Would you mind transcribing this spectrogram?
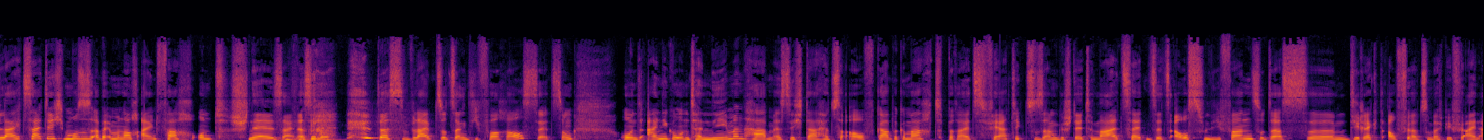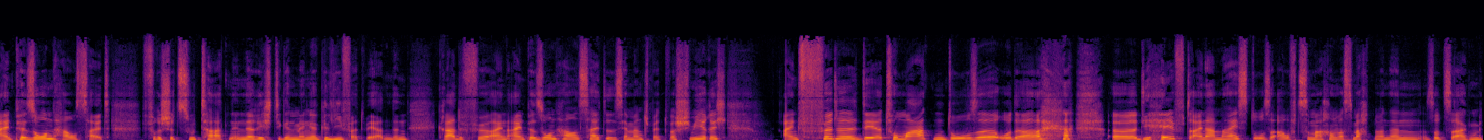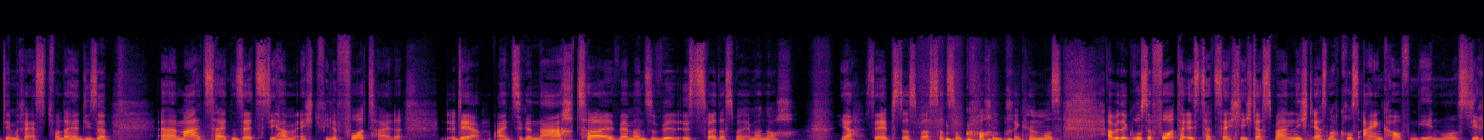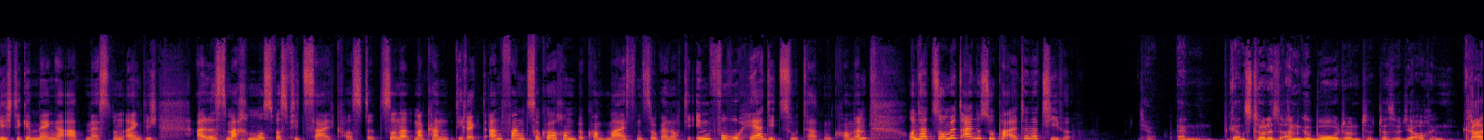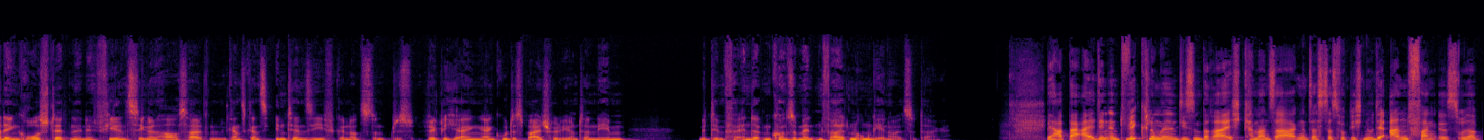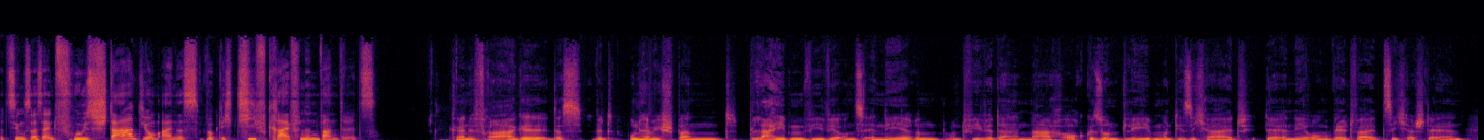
Gleichzeitig muss es aber immer noch einfach und schnell sein. Also das bleibt sozusagen die Voraussetzung. Und einige Unternehmen haben es sich daher zur Aufgabe gemacht, bereits fertig zusammengestellte Mahlzeitensets auszuliefern, sodass ähm, direkt auch für zum Beispiel für einen Ein-Personen-Haushalt frische Zutaten in der richtigen Menge geliefert werden. Denn gerade für einen Ein-Personen-Haushalt ist es ja manchmal etwas schwierig, ein Viertel der Tomatendose oder äh, die Hälfte einer Maisdose aufzumachen. Was macht man dann sozusagen mit dem Rest? Von daher diese äh, Mahlzeitensets, die haben echt viele Vorteile. Der einzige Nachteil, wenn man so will, ist zwar, dass man immer noch ja, selbst das Wasser zum Kochen bringen muss. Aber der große Vorteil ist tatsächlich, dass man nicht erst noch groß einkaufen gehen muss, die richtige Menge abmessen und eigentlich alles machen muss, was viel Zeit kostet, sondern man kann direkt anfangen zu kochen, bekommt meistens sogar noch die Info, woher die Zutaten kommen und hat somit eine super Alternative. Ja, ein ganz tolles Angebot und das wird ja auch in, gerade in Großstädten, in den vielen Single-Haushalten ganz, ganz intensiv genutzt und ist wirklich ein, ein gutes Beispiel, wie Unternehmen mit dem veränderten Konsumentenverhalten umgehen heutzutage. Ja, bei all den Entwicklungen in diesem Bereich kann man sagen, dass das wirklich nur der Anfang ist oder beziehungsweise ein frühes Stadium eines wirklich tiefgreifenden Wandels. Keine Frage, das wird unheimlich spannend bleiben, wie wir uns ernähren und wie wir danach auch gesund leben und die Sicherheit der Ernährung weltweit sicherstellen.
